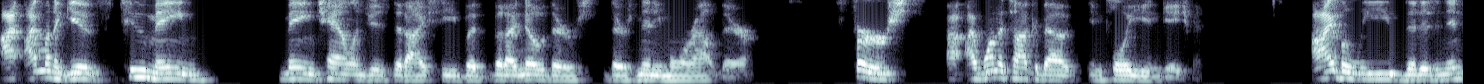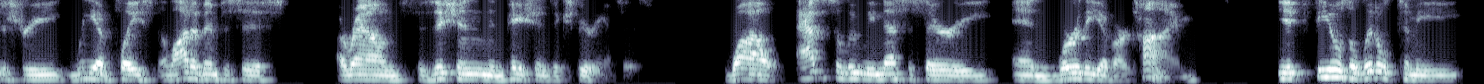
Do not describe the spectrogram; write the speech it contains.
I, am going to give two main main challenges that I see, but but I know there's there's many more out there. First, I, I want to talk about employee engagement. I believe that as an industry, we have placed a lot of emphasis around physician and patient experiences. While absolutely necessary and worthy of our time, it feels a little to me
